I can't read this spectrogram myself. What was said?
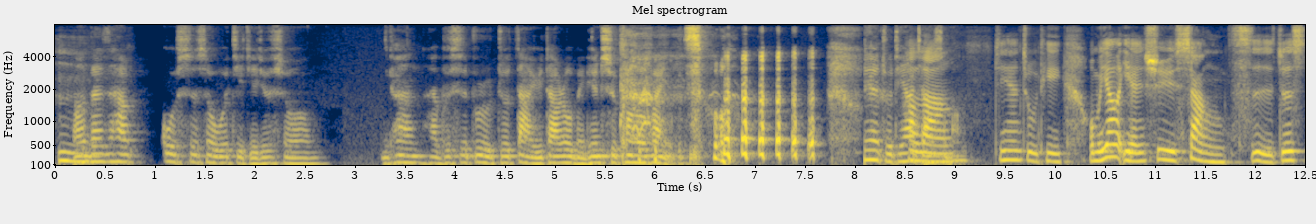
然后但是他过世的时候，我姐姐就说：“你看，还不是不如就大鱼大肉，每天吃矿肉饭也不错。”今天主题要讲什么？今天主题我们要延续上次，就是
